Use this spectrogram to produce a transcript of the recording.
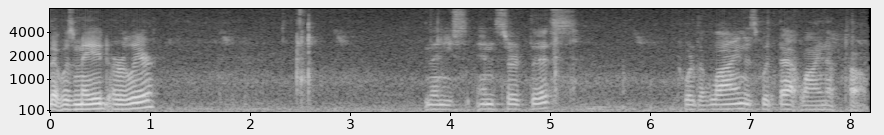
that was made earlier. And then you insert this where the line is with that line up top.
